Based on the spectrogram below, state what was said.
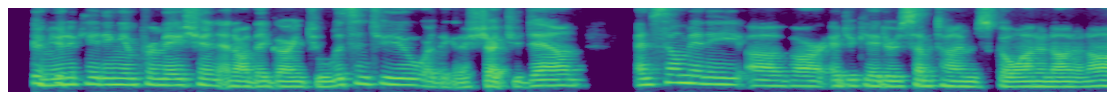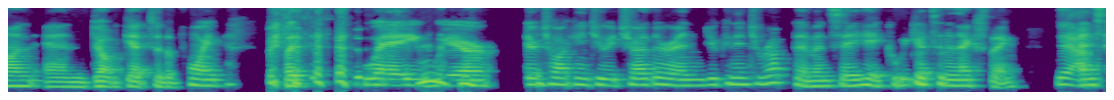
communicating information and are they going to listen to you are they going to shut you down and so many of our educators sometimes go on and on and on and don't get to the point but the way where they're talking to each other and you can interrupt them and say, Hey, can we get to the next thing? Yeah. And so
